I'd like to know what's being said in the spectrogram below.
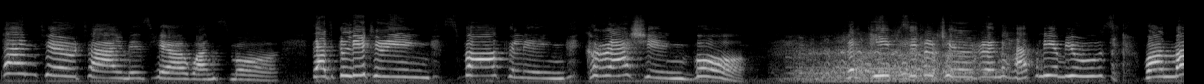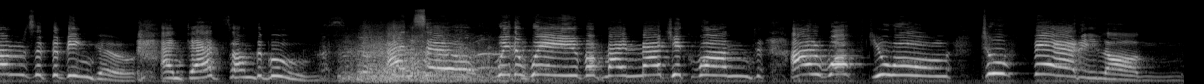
Panto time is here once more. That glittering, sparkling, crashing bore that keeps little children happily amused while mum's at the bingo and dad's on the booze. And so, with a wave of my magic wand, I'll waft you all to fairyland.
